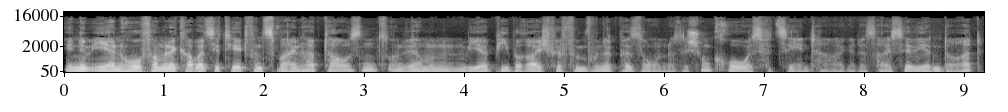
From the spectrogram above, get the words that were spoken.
In dem Ehrenhof haben wir eine Kapazität von zweieinhalbtausend und wir haben einen VIP-Bereich für 500 Personen. Das ist schon groß für zehn Tage. Das heißt, wir werden dort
